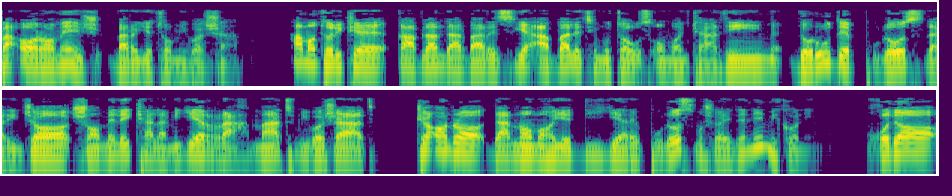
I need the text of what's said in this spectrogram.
و آرامش برای تو می باشم. همانطوری که قبلا در بررسی اول تیموتائوس عنوان کردیم درود پولس در اینجا شامل کلمه رحمت می باشد که آن را در نامه های دیگر پولس مشاهده نمی کنیم. خدا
